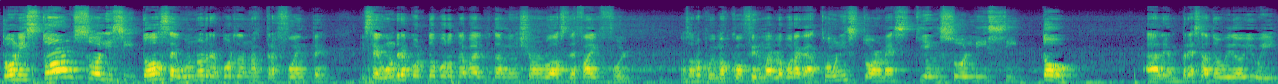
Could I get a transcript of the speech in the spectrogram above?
Tony Storm solicitó, según nos reportan nuestras fuentes, y según reportó por otra parte también Sean Ross de Fightful, nosotros pudimos confirmarlo por acá, Tony Storm es quien solicitó a la empresa WWE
